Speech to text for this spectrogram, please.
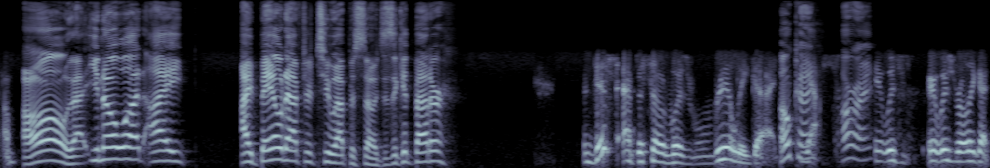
So Oh, that you know what? I I bailed after two episodes. Does it get better? This episode was really good. Okay. Yes. All right. It was it was really good.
